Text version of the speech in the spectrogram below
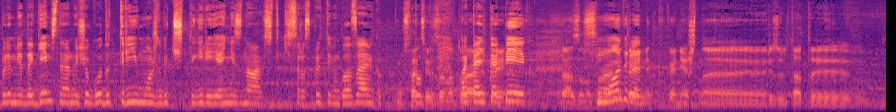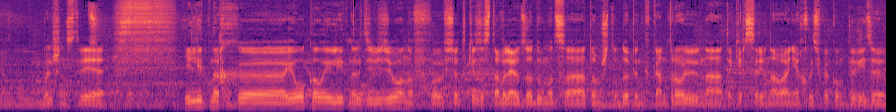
блин, мне до геймс, наверное, еще года три, может быть, четыре, я не знаю, все-таки с раскрытыми глазами, как Ну, кстати, по, за по натуральный 5 копеек. тренинг, да, за натуральный смотрят. тренинг, конечно, результаты в большинстве элитных э, и околоэлитных дивизионов все-таки заставляют задуматься о том, что допинг-контроль на таких соревнованиях хоть в каком-то виде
